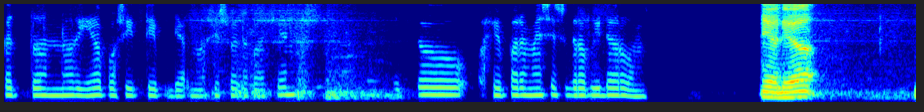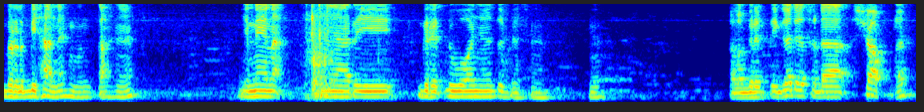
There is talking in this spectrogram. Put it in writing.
ketonuria positif. Diagnosis pada pasien itu hiperemesis gravidarum. Iya dia berlebihan ya muntahnya. Ini enak nyari grade 2-nya itu biasanya. Ya. Kalau grade 3 dia sudah shock ya.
